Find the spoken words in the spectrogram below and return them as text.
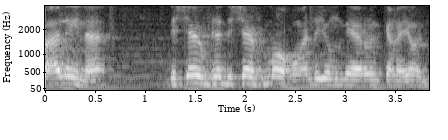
Alain, ha. Deserve na deserve mo kung ano yung meron ka ngayon.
